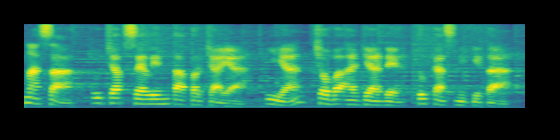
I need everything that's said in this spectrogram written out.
Masa, ucap Selin tak percaya. Iya, coba aja deh, tukas Nikita.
